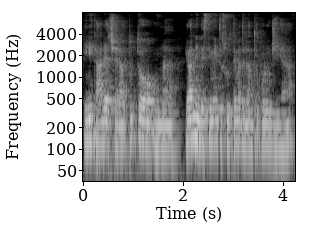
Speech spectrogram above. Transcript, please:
in Italia c'era tutto un grande investimento sul tema dell'antropologia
